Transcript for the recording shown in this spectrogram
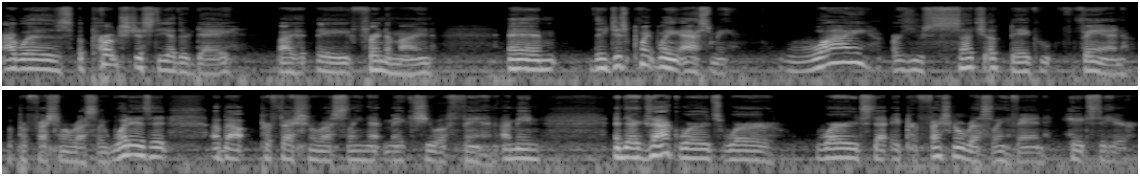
I was approached just the other day by a friend of mine, and they just point blank asked me, Why are you such a big fan of professional wrestling? What is it about professional wrestling that makes you a fan? I mean, and their exact words were words that a professional wrestling fan hates to hear.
